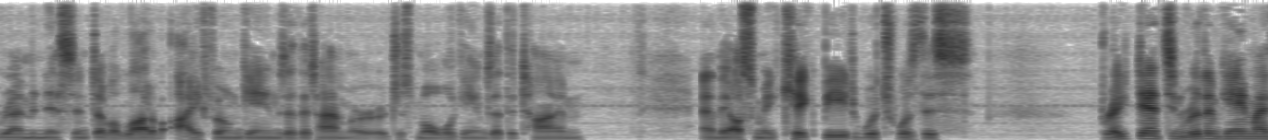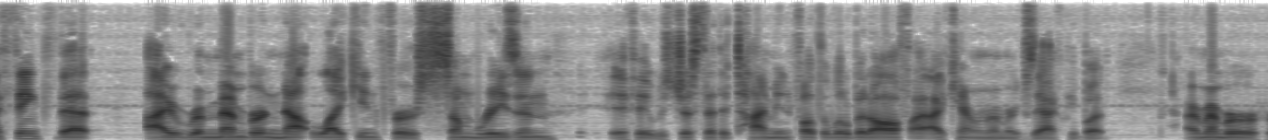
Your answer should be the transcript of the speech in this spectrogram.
reminiscent of a lot of iPhone games at the time or just mobile games at the time. And they also made Kickbeat, which was this breakdancing rhythm game, I think, that I remember not liking for some reason. If it was just that the timing felt a little bit off, I, I can't remember exactly, but I remember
